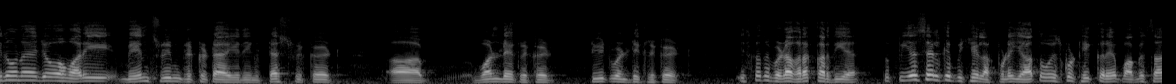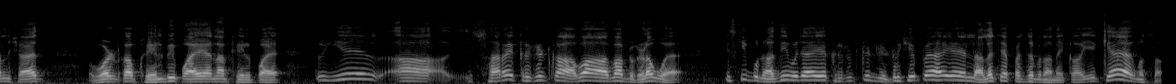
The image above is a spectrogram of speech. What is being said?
इन्होंने जो हमारी मेन स्ट्रीम क्रिकेट है यानी test cricket one day cricket T twenty cricket इसका तो बेड़ा गर्क कर दिया है। तो पीएसएल के पीछे लग पड़े या तो इसको ठीक करे पाकिस्तान शायद वर्ल्ड कप खेल भी पाए या ना खेल पाए। तो ये आ, सारे क्रिकेट का आवा आवा बिगड़ा हुआ है। इसकी बुनियादी वजह ये क्रिकेट की लीडरशिप है या लालच है पैसे बनाने का? ये क्या है मसला?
